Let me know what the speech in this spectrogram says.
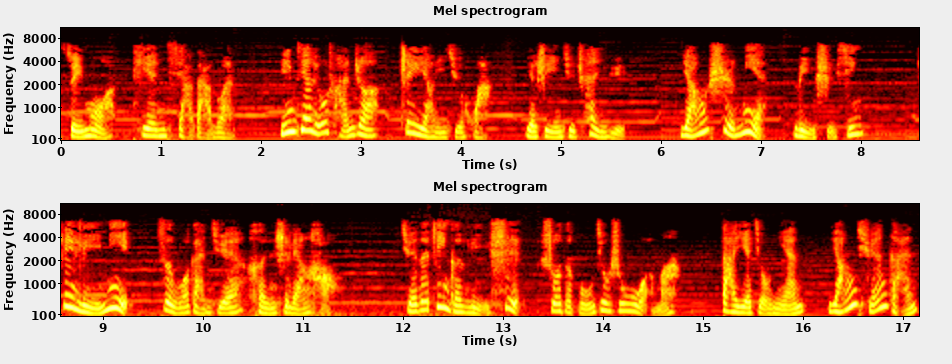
隋末天下大乱，民间流传着这样一句话，也是一句谶语：“杨氏灭，李氏兴。”这李密自我感觉很是良好，觉得这个李氏说的不就是我吗？大业九年，杨玄感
